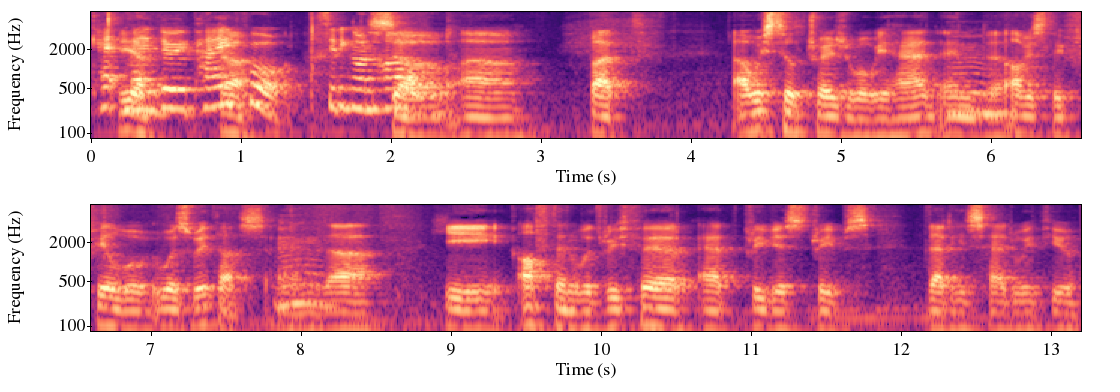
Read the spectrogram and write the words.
Kathmandu paid Yeah. for, sitting on So, hold. uh, but uh, we still treasure what we had, and Mm. uh, obviously Phil w- was with us, and uh, he often would refer at previous trips that he's had with you.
